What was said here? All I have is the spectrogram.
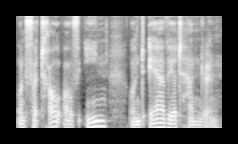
und vertrau auf ihn, und er wird handeln.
